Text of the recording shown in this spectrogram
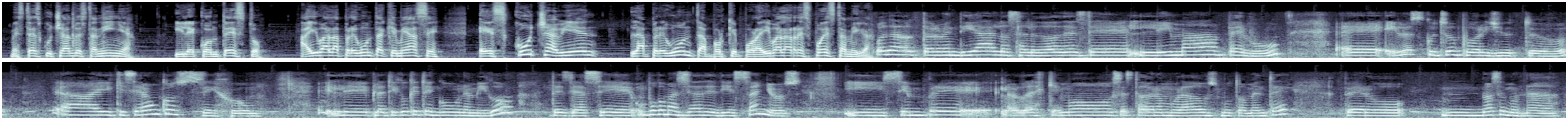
me está escuchando esta niña y le contesto. Ahí va la pregunta que me hace. Escucha bien la pregunta porque por ahí va la respuesta, amiga. Hola doctor, buen día. Los saludo desde Lima, Perú. Eh, y lo escucho por YouTube. Ay, quisiera un consejo. Le platico que tengo un amigo desde hace un poco más ya de 10 años y siempre la verdad es que hemos estado enamorados mutuamente, pero no hacemos nada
